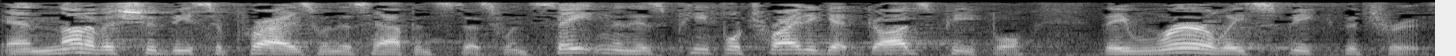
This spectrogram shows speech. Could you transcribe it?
And none of us should be surprised when this happens to us. When Satan and his people try to get God's people, they rarely speak the truth.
